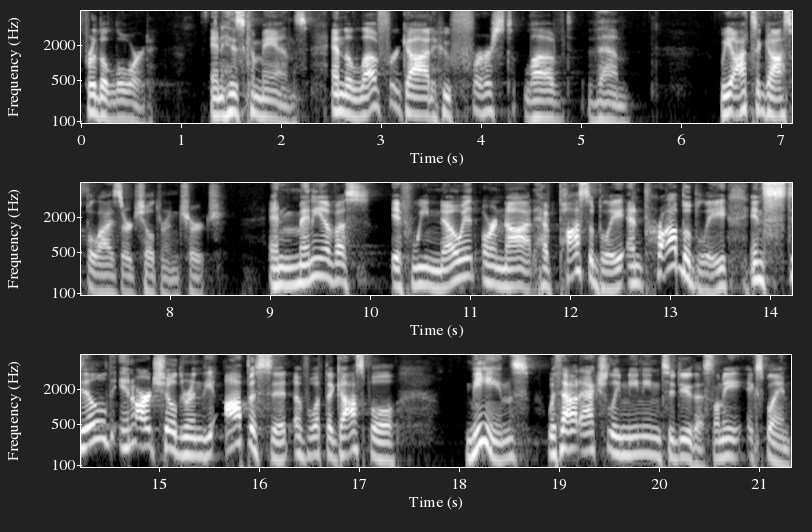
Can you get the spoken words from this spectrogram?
for the Lord and his commands and the love for God who first loved them. We ought to gospelize our children, church. And many of us, if we know it or not, have possibly and probably instilled in our children the opposite of what the gospel means without actually meaning to do this. Let me explain.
